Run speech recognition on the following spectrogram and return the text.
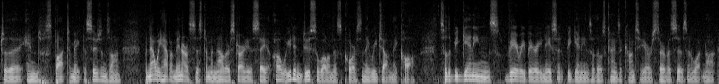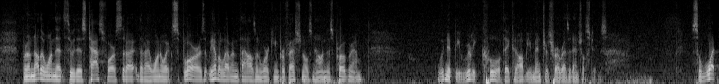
to the end spot to make decisions on. But now we have them in our system, and now they're starting to say, oh, well, you didn't do so well in this course, and they reach out and they call. So the beginnings, very, very nascent beginnings of those kinds of concierge services and whatnot. But another one that through this task force that I, that I want to explore is that we have 11,000 working professionals now in this program. Wouldn't it be really cool if they could all be mentors for our residential students? So what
